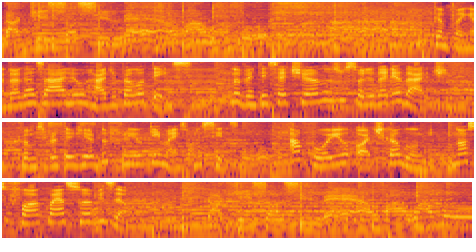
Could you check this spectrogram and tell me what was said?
Daqui só se leva. Campanha do Agasalho, Rádio Pelotense. 97 anos de solidariedade. Vamos proteger do frio quem mais precisa. Apoio Ótica Lume. Nosso foco é a sua visão. Daqui só se leva o amor.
